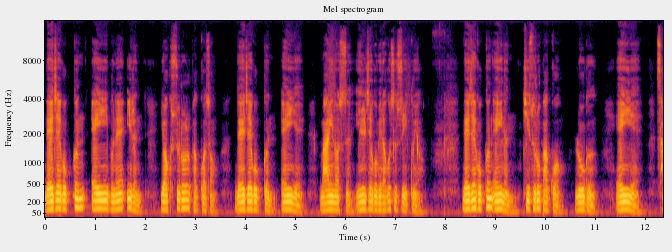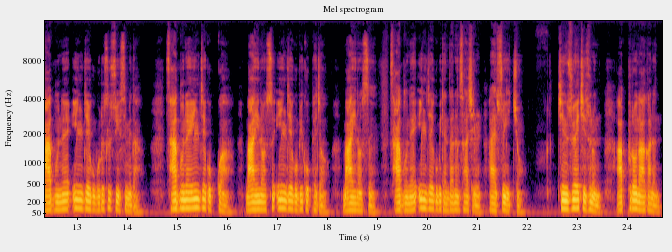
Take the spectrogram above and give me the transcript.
4제곱근 a분의 1은 역수를 바꿔서 4제곱근 a의 마이너스 1제곱이라고 쓸 수 있고요. 4제곱근 a는 지수로 바꿔 로그 a의 4분의 1제곱으로 쓸 수 있습니다. 4분의 1제곱과 마이너스 1제곱이 곱해져 마이너스 4분의 1제곱이 된다는 사실을 알 수 있죠. 진수의 지수는 앞으로 나가는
